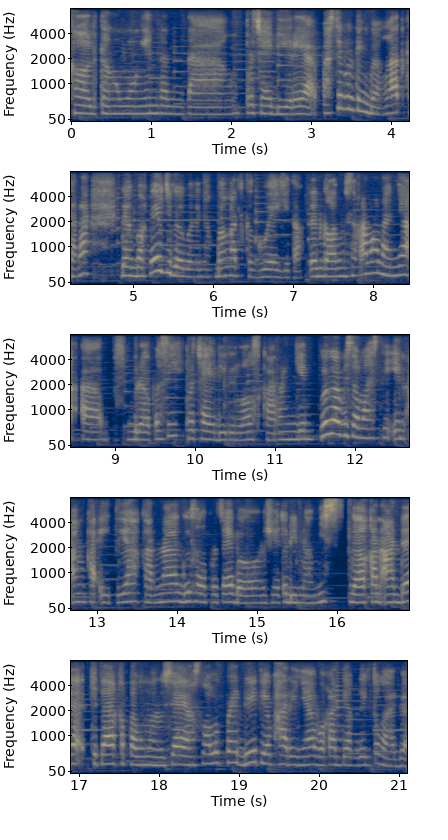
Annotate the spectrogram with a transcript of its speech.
kalau kita ngomongin tentang percaya diri ya pasti penting banget karena dampaknya juga banyak banget ke gue gitu. Dan kalau misalkan lo nanya uh, berapa sih percaya diri lo sekarang Gin? Gue nggak bisa mastiin angka itu ya karena gue selalu percaya bahwa manusia itu dinamis. Nggak akan ada kita ketemu manusia yang selalu pede tiap harinya bahkan tiap detik itu nggak ada.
